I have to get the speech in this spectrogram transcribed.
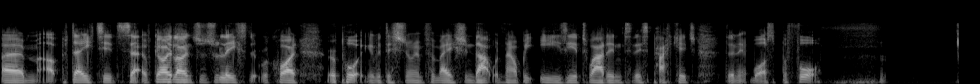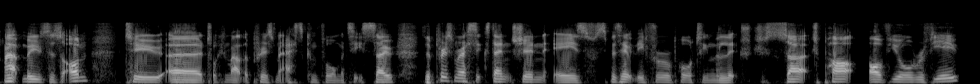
um, updated set of guidelines was released that required reporting of additional information, that would now be easier to add into this package than it was before. That moves us on to uh, talking about the Prisma S conformity. So the Prisma S extension is specifically for reporting the literature search part of your review,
